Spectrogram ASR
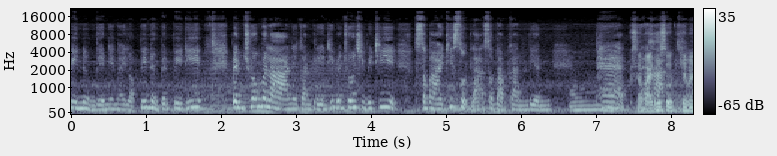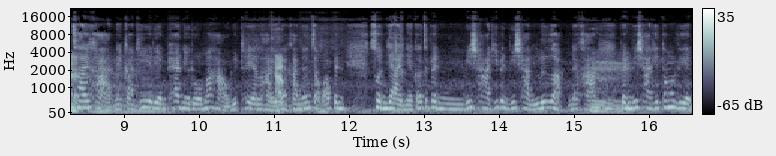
ปีหนึ่งเรียนยังไงหรอปีหนึ่งเป็นปีที่เป็นช่วงเวลาในการเรียนที่เป็นช่วงชีวิตที่สบายที่สุดละสำหรับการเรียนแพทย์สบายนะคะที่สุดใช่ไหม ใช่ค่ะในการที่เรียนแพทย์ในรั้วมหาวิทยาลัยครับ นะคะ เนื่องจากว่าเป็นส่วนใหญ่เนี่ยก็จะเป็นวิชาที่เป็นวิชาเลือกนะคะ อืม เป็นวิชาที่ต้องเรียน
